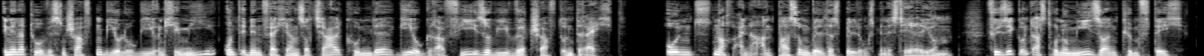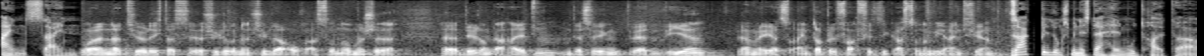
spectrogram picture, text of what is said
in den Naturwissenschaften, Biologie und Chemie und in den Fächern Sozialkunde, Geographie sowie Wirtschaft und Recht. Und noch eine Anpassung will das Bildungsministerium. Physik und Astronomie sollen künftig eins sein. Wir wollen natürlich, dass äh, Schülerinnen und Schüler auch astronomische äh, Bildung erhalten. Und deswegen werden wir, werden wir jetzt ein Doppelfach Physik-Astronomie einführen. Sagt Bildungsminister Helmut Holter.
